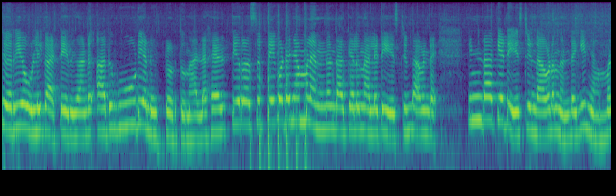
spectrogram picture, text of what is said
ചെറിയ ഉള്ളി കട്ട് ചെയ്ത് കണ്ട് അതും കൂടിയാണ് ഇട്ട് കൊടുത്തു. നല്ല ഹെൽത്തി റെസിപ്പി കൂടെ നമ്മൾ എന്തുണ്ടാക്കിയാലും നല്ല ടേസ്റ്റ് ഉണ്ടാവണ്ടേ? ഉണ്ടാക്കിയ ടേസ്റ്റ് ഉണ്ടാവണം എന്നുണ്ടെങ്കിൽ നമ്മൾ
